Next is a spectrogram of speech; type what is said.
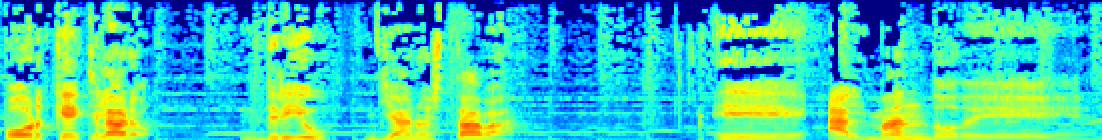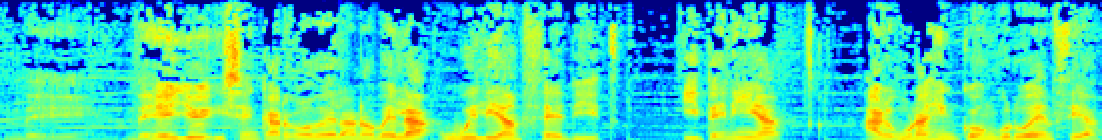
porque, claro, Drew ya no estaba eh, al mando de, de, ello y se encargó de la novela William Cedit y tenía algunas incongruencias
